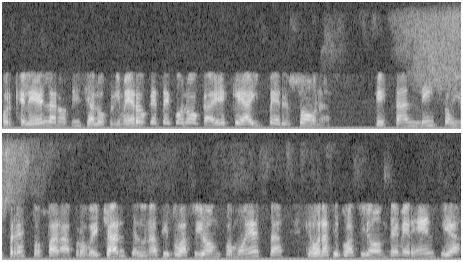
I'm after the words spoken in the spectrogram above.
porque leer la noticia lo primero que te coloca es que hay personas que están listos y prestos para aprovecharse de una situación como esta, que es una situación de emergencia,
